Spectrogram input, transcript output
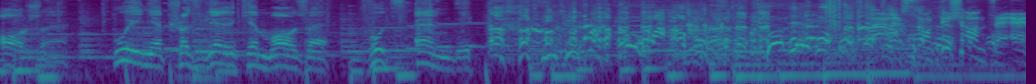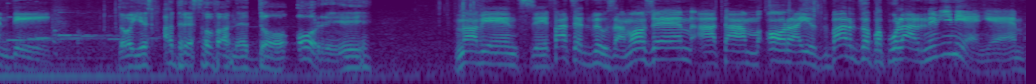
orze płynie przez wielkie morze wódz Endy. Ależ są tysiące, Andy! To jest adresowane do Ory. No więc y, facet był za morzem, a tam Ora jest bardzo popularnym imieniem.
